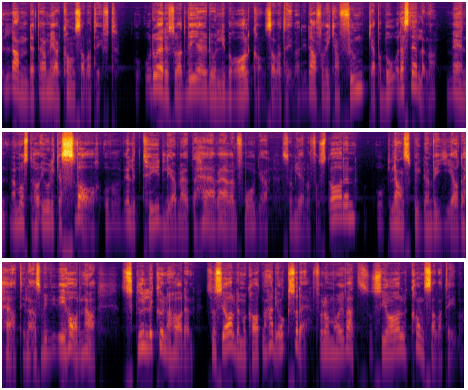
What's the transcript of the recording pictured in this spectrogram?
landet är mer konservativt. Och då är det så att vi är ju då liberalkonservativa. Det är därför vi kan funka på båda ställena. Men man måste ha olika svar och vara väldigt tydliga med att det här är en fråga som gäller för staden och landsbygden. Vi ger det här till, alltså vi, vi har den här, skulle kunna ha den. Socialdemokraterna hade ju också det, för de har ju varit socialkonservativa.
